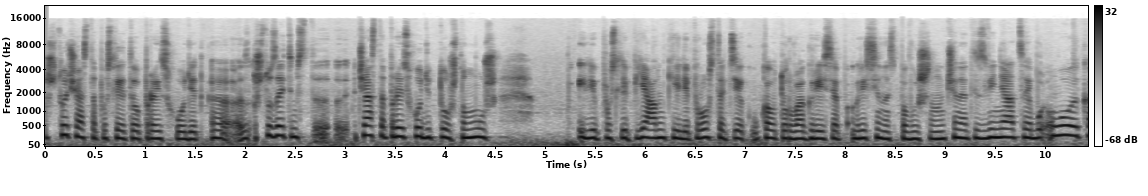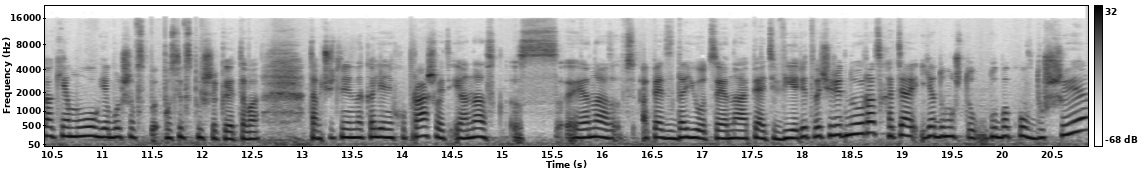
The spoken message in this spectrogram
что часто после этого происходит? Что за этим часто происходит то, что муж или после пьянки, или просто те, у которого агрессия, агрессивность повышена, начинает извиняться, я, ой, как я мог, я больше всп... после вспышек этого, там чуть ли не на коленях упрашивать, и она, и она опять сдается, и она опять верит в очередной раз, хотя я думаю, что глубоко в душе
